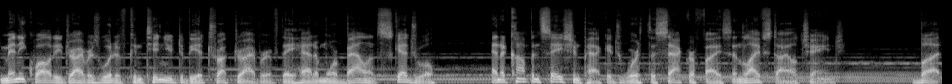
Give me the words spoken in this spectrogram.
Many quality drivers would have continued to be a truck driver if they had a more balanced schedule and a compensation package worth the sacrifice and lifestyle change. But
